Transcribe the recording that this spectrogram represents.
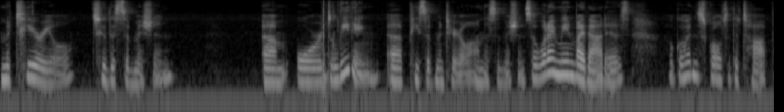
material to the submission um, or deleting a piece of material on the submission. So what I mean by that is We'll go ahead and scroll to the top.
